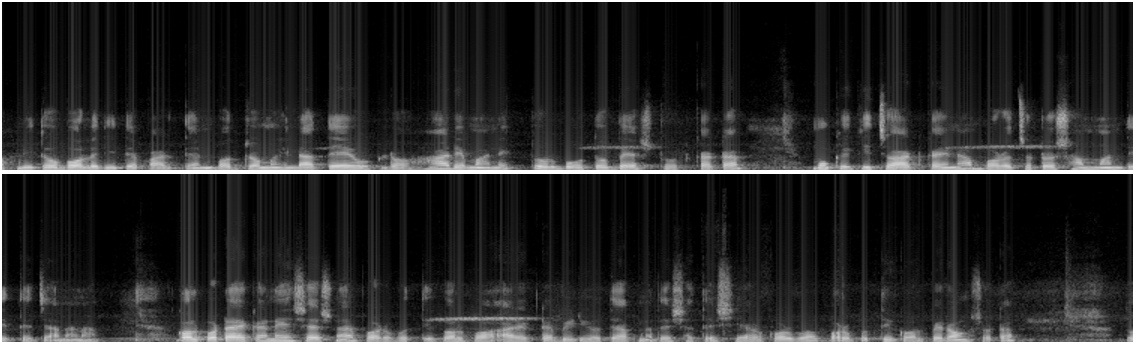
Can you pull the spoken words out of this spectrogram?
আপনি তো বলে দিতে পারতেন। ভদ্রমহিলা তেয়ে উঠল। হ্যাঁ রে মানিক, তোর বউ তো বেশ টোটকাটা, মুখে কিছু আটকায় না, বড় ছোট সম্মান দিতে জানে না। গল্পটা এখানেই শেষ নয়, পরবর্তী গল্প আর একটা ভিডিওতে আপনাদের সাথে শেয়ার করব, পরবর্তী গল্পের অংশটা। তো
